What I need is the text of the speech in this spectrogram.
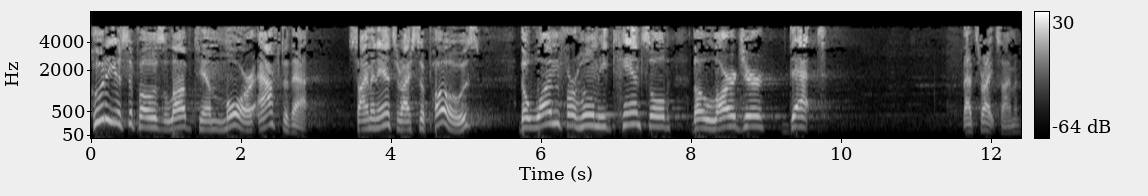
Who do you suppose loved him more after that? Simon answered, I suppose The one for whom he canceled the larger debt. That's right, Simon.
